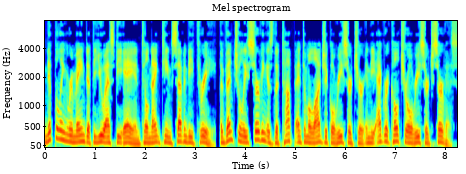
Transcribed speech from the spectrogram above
Knipling remained at the USDA until 1973, eventually serving as the top entomological researcher in the Agricultural Research Service.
